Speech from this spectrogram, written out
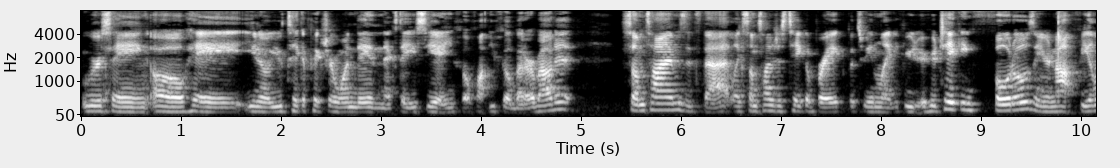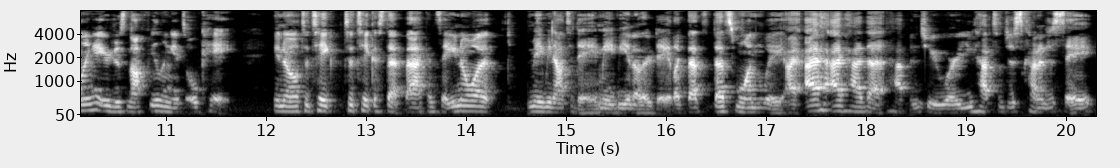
we were saying, "Oh, hey, you know, you take a picture one day and the next day you see it and you feel you feel better about it." Sometimes it's that. Like sometimes just take a break between like if you if you're taking photos and you're not feeling it, you're just not feeling it, it's okay. You know, to take to take a step back and say, you know what, maybe not today, maybe another day. Like that's that's one way. I, I I've had that happen too, where you have to just kind of just say,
